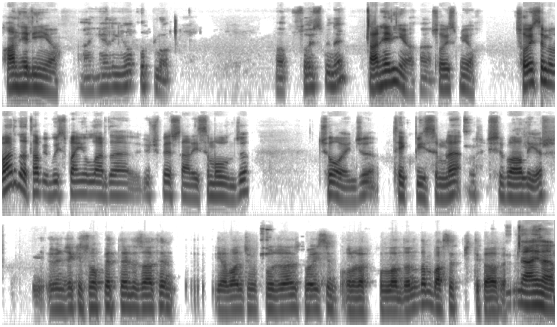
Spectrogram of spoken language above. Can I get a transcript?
Angelinho. Angelinho Kutlu. Bak soy ismi ne? Angelinho. Ha. Soy ismi yok. Soy ismi var da tabii bu İspanyollarda 3-5 tane isim olunca çoğu oyuncu tek bir isimle işi bağlıyor. Önceki sohbetlerde zaten yabancı futbolcuların soy isim olarak kullandığından bahsetmiştik abi. Aynen.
